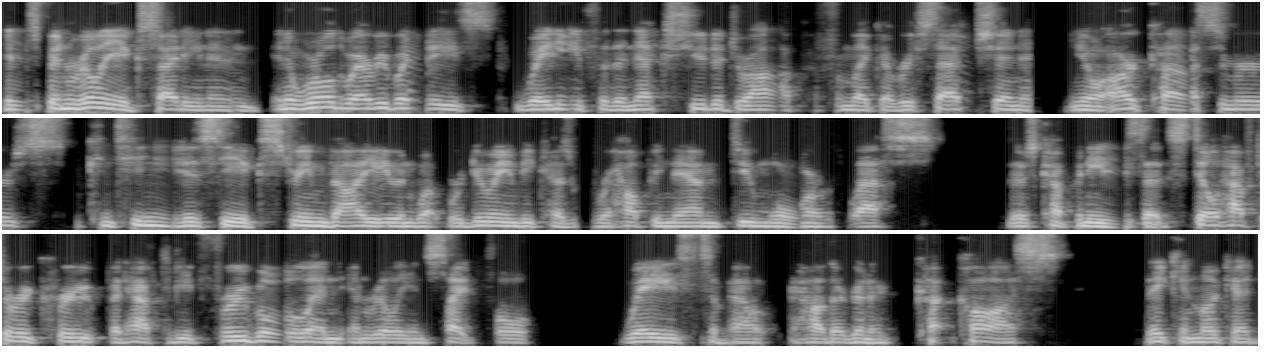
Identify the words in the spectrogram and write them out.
It's been really exciting. And in a world where everybody's waiting for the next shoe to drop from like a recession, you know, our customers continue to see extreme value in what we're doing because we're helping them do more with less. There's companies that still have to recruit, but have to be frugal and, and really insightful ways about how they're going to cut costs they can look at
